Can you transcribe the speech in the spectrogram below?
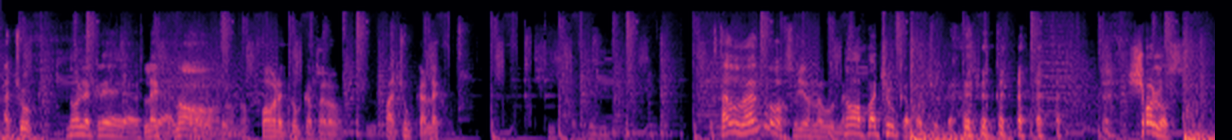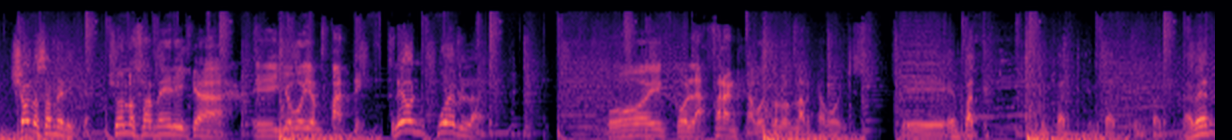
Pachuca. No le crea. Lejos. No, no, no. Pobre Tuca, pero Pachuca, lejos. Hijo, qué difícil. ¿Está dudando, señor Laguna? No, Pachuca, Pachuca. Cholos. Cholos América. Cholos América. Eh, yo voy empate. León Puebla. Voy con la franja, voy con los Larcaboys. Eh, empate empate, empate, empate. A ver.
